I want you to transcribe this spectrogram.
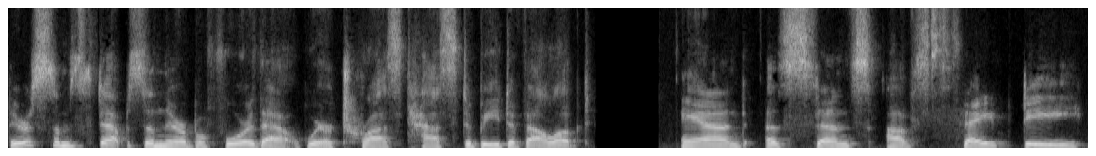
there's some steps in there before that where trust has to be developed and a sense of safety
